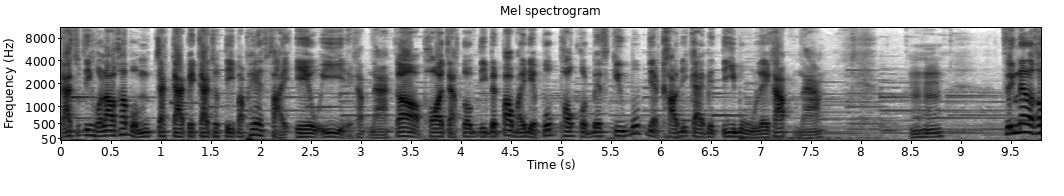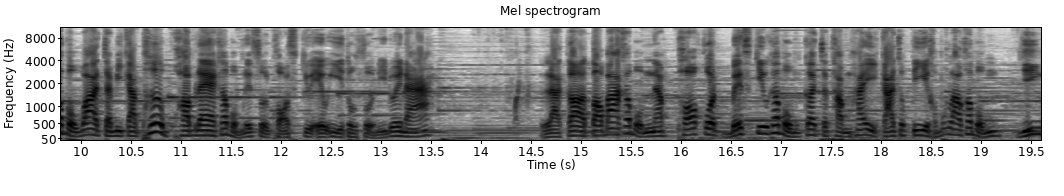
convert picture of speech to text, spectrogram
การโจมตีของเราครับผมจะกลายเป็นการโจมตีประเภทสาย AOE นะครับนะก็พอจากโจมตีเป็นเป้าหมายเดียวปุ๊บพอกดเบสกิลปุ๊บเนี่ยคราวนี้กลายเป็นตีหมู่เลยครับนะอือฮึซึ่งแน่นอนครับผมว่าจะมีการเพิ่มความแรงครับผมในส่วนของสกิล AOE ตรงส่วนนี้ด้วยนะ แล้วก็ต่อมาครับผมนะพอกดเบสกิลครับผมก็จะทำให้การโจมตีของพวกเราครับผมยิ่ง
